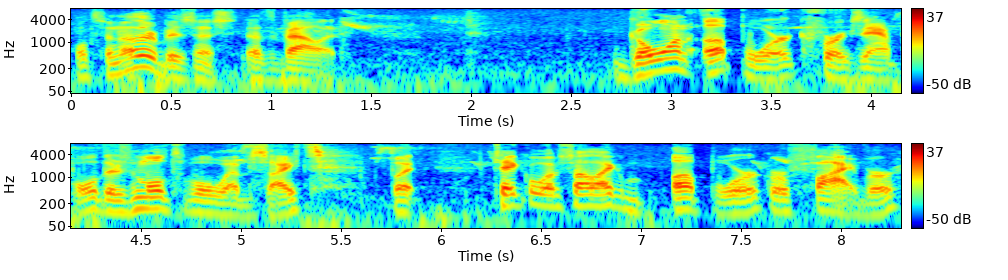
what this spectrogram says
what's another business that's valid? Go on Upwork, for example. There's multiple websites, but take a website like Upwork or Fiverr.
